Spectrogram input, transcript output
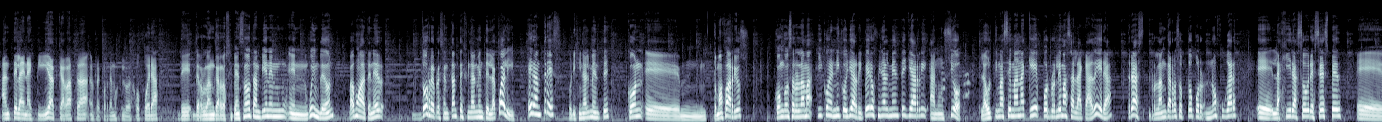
ante la inactividad que arrastra, recordemos que lo dejó fuera de, Roland Garros. Y pensando también en, Wimbledon, vamos a tener dos representantes finalmente en la quali. Eran tres originalmente con eh, Tomás Barrios, con Gonzalo Lama y con el Nico Yarri, pero finalmente Yarri anunció la última semana que por problemas a la cadera, tras Roland Garros optó por no jugar eh, la gira sobre césped, eh,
